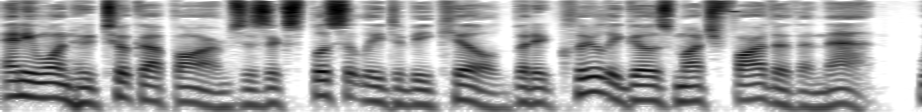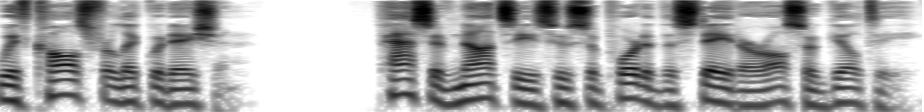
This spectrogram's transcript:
Anyone who took up arms is explicitly to be killed, but it clearly goes much farther than that, with calls for liquidation. Passive Nazis who supported the state are also guilty.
